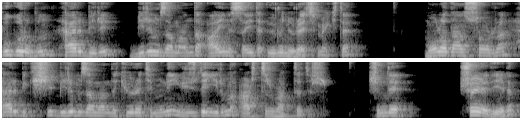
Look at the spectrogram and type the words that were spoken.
Bu grubun her biri birim zamanda aynı sayıda ürün üretmekte. Moladan sonra her bir kişi birim zamandaki üretimini %20 arttırmaktadır. Şimdi şöyle diyelim.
